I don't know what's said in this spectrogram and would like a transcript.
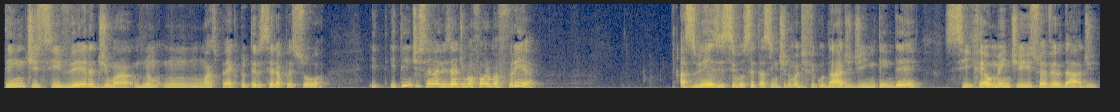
tente se ver de uma, num, num aspecto terceira pessoa. E, e tente se analisar de uma forma fria. Às vezes, se você está sentindo uma dificuldade de entender se realmente isso é verdade,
